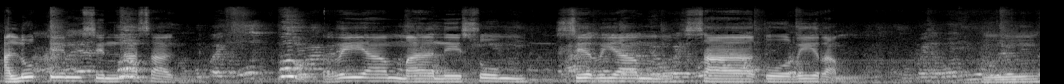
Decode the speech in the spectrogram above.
Alutim sinlasag Riam manisum Siriam sakuriram. Hmm.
